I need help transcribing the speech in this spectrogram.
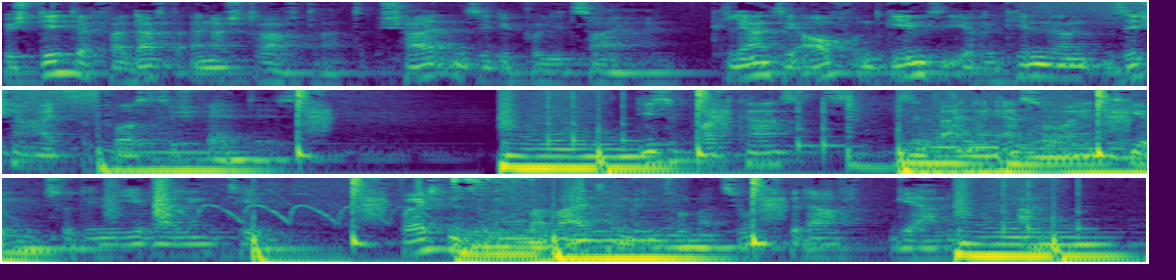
Besteht der Verdacht einer Straftat, schalten Sie die Polizei ein. Klären Sie auf und geben Sie Ihren Kindern Sicherheit, bevor es zu spät ist. Diese Podcasts sind eine erste Orientierung zu den jeweiligen Themen. Sprechen Sie uns bei weiterem Informationsbedarf gerne an.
